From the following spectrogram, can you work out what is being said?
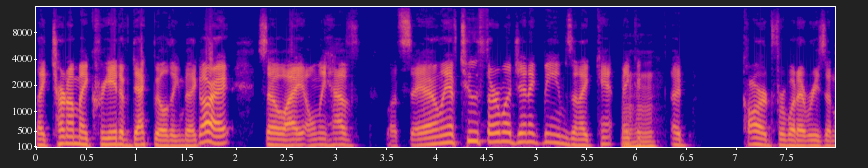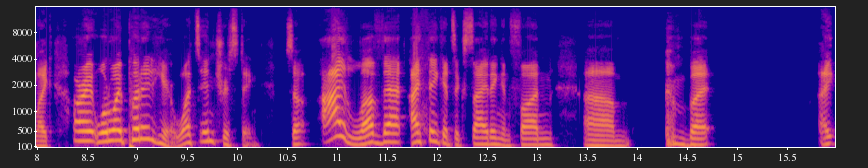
like turn on my creative deck building and be like, all right, so I only have let's say I only have two thermogenic beams and I can't make Mhm. a card for whatever reason like all right what do i put in here what's interesting so i love that i think it's exciting and fun um but i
